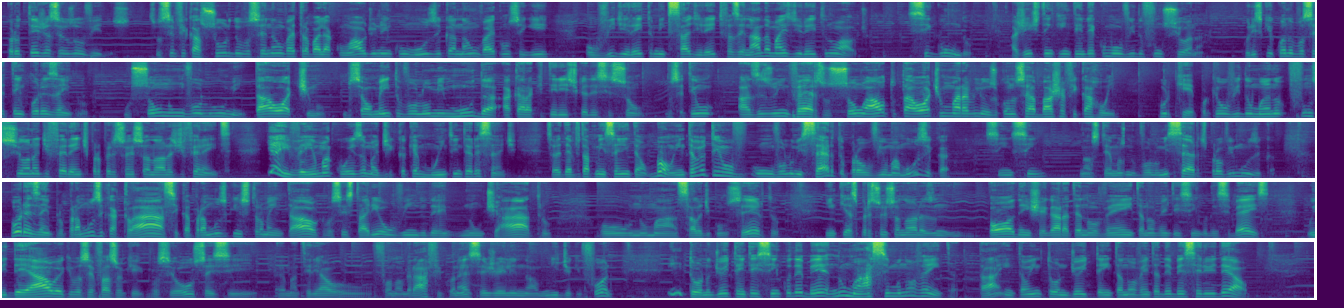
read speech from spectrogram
Proteja seus ouvidos. Se você ficar surdo, você não vai trabalhar com áudio nem com música, não vai conseguir ouvir direito, mixar direito, fazer nada mais direito no áudio. Segundo, a gente tem que entender como o ouvido funciona. Por isso que quando você tem, por exemplo, o som num volume, tá ótimo. Você aumenta o volume, muda a característica desse som. Você tem, às vezes, o inverso. O som alto tá ótimo, maravilhoso. Quando você abaixa, fica ruim. Por quê? Porque o ouvido humano funciona diferente para pressões sonoras diferentes. E aí vem uma coisa, uma dica que é muito interessante. Você deve estar pensando então, bom, então eu tenho um volume certo para ouvir uma música? Sim, sim. Nós temos volumes certos para ouvir música. Por exemplo, para música clássica, para música instrumental que você estaria ouvindo de, num teatro ou numa sala de concerto, em que as pressões sonoras podem chegar até 90, 95 decibéis, o ideal é que você faça o quê? Que você ouça esse eh, material fonográfico, né, seja ele na mídia que for, em torno de 85 dB, no máximo 90, tá? Então, em torno de 80 a 90 dB seria o ideal.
